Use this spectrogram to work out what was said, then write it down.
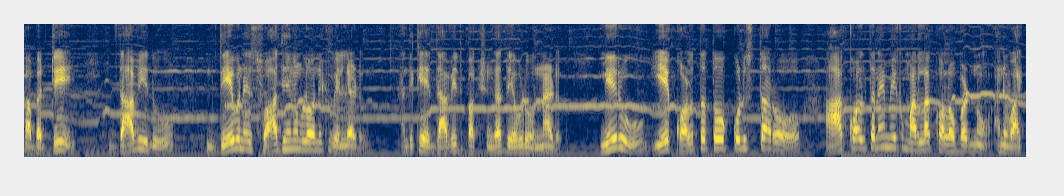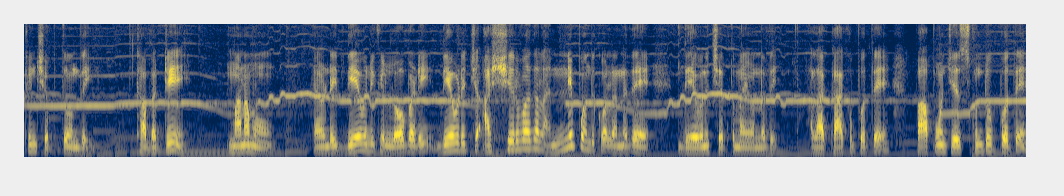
కాబట్టి దావీదు దేవుని స్వాధీనంలోనికి వెళ్ళాడు. అందుకే దావీదు పక్షంగా దేవుడు ఉన్నాడు. మీరు ఏ కొలతతో కొలుస్తారో ఆ కొలతనే మీకు మరలా కొలవబడును అని వాక్యం చెప్తుంది కాబట్టి మనము ఏమండి దేవునికి లోబడి దేవుడిచ్చే ఆశీర్వాదాలు అన్నీ పొందుకోవాలన్నదే దేవుని చిత్తమై ఉన్నది. అలా కాకపోతే పాపం చేసుకుంటూ పోతే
